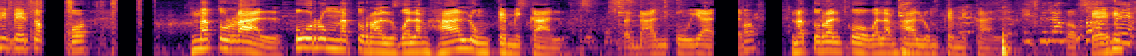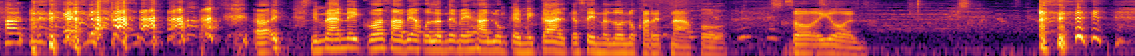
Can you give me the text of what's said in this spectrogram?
ni benta ko, natural. Purong natural. Walang halong chemical. Tandaan niyo po yan. no? Natural po, walang halong chemical. Ito lang po Okay. ang may halong Ay, yung nanay ko, sabi ako lang na may halong chemical kasi nalolokaret na ako. So, ayun.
